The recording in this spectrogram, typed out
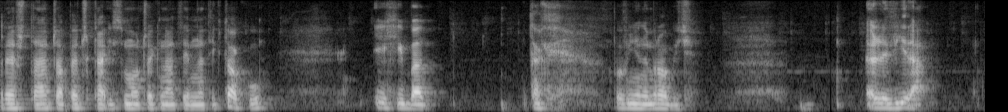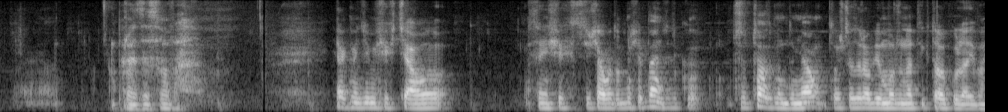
reszta, czapeczka i smoczek na tym, na TikToku. I chyba tak powinienem robić. Elwira prezesowa. Jak będzie mi się chciało, w sensie chciało, to mi się będzie, tylko czy czas będę miał, to jeszcze zrobię może na TikToku live'a.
